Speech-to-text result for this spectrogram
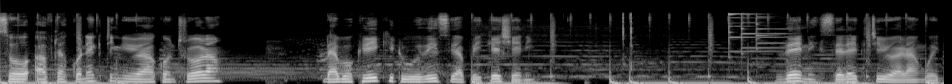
So after connecting your controller, double click to this application, then select your language.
